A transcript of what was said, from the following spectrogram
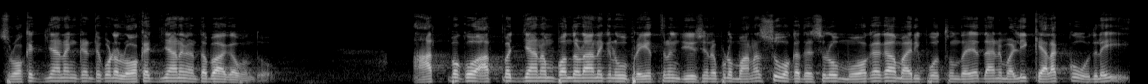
శ్లోకజ్ఞానం కంటే కూడా లోకజ్ఞానం ఎంత బాగా ఉందో. ఆత్మకు ఆత్మజ్ఞానం పొందడానికి నువ్వు ప్రయత్నం చేసినప్పుడు మనస్సు ఒక దశలో మోగగా మారిపోతుందయ్యా. దాన్ని మళ్ళీ కెలక్కు వదిలేయి.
